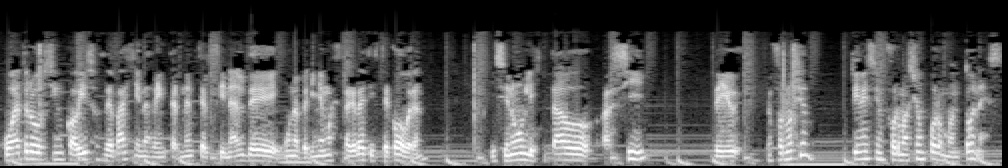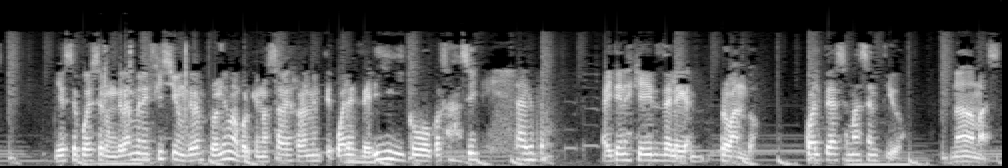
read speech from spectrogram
cuatro o cinco avisos de páginas de internet que al final de una pequeña muestra gratis te cobran. Y si no, un listado así de información. Tienes información por montones. Y ese puede ser un gran beneficio y un gran problema porque no sabes realmente cuál es verídico o cosas así. Exacto. Ahí tienes que ir probando. ¿Cuál te hace más sentido? Nada más.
